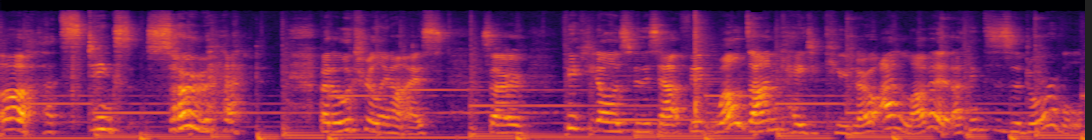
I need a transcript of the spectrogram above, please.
Oh, that stinks so bad. But it looks really nice. So, $50 for this outfit. Well done, Katie Kuto. I love it. I think this is adorable.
